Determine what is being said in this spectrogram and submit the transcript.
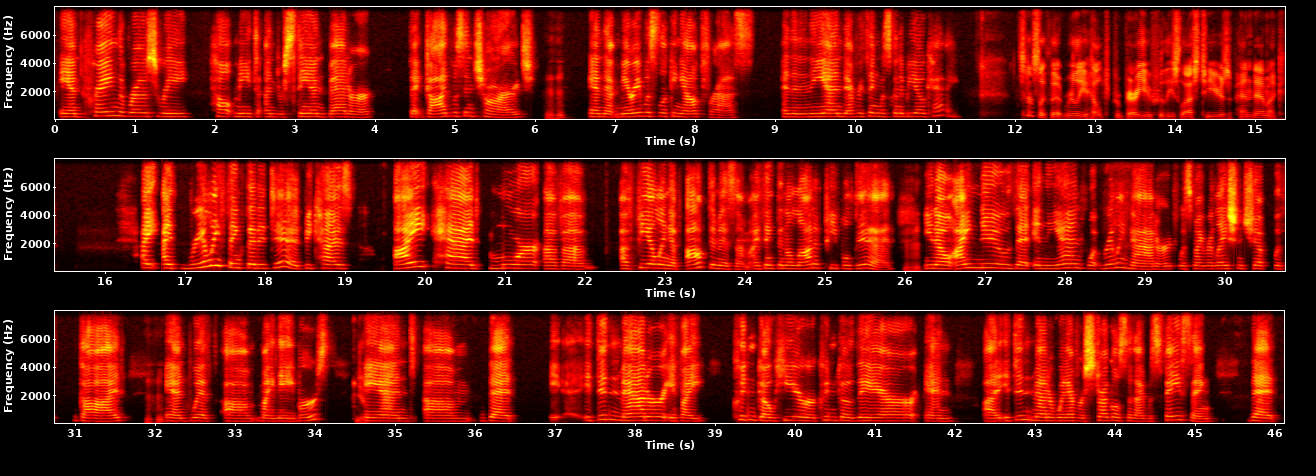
And praying the rosary helped me to understand better that God was in charge mm-hmm. and that Mary was looking out for us and then in the end everything was going to be okay it sounds like that really helped prepare you for these last two years of pandemic i i really think that it did because i had more of a a feeling of optimism i think than a lot of people did mm-hmm. you know i knew that in the end what really mattered was my relationship with god mm-hmm. and with um, my neighbors yep. and um, that it, it, didn't matter if i couldn't go here or couldn't go there. And uh, it didn't matter whatever struggles that I was facing, that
